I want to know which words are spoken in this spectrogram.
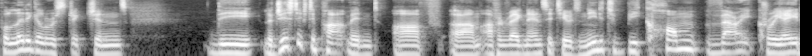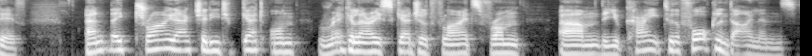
political restrictions the logistics department of um, Alfred Wegener Institutes needed to become very creative. And they tried actually to get on regularly scheduled flights from um, the UK to the Falkland Islands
